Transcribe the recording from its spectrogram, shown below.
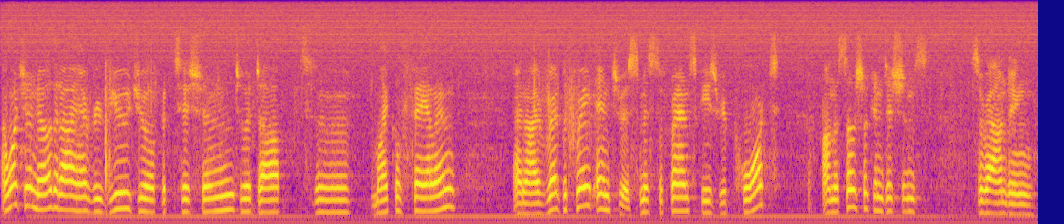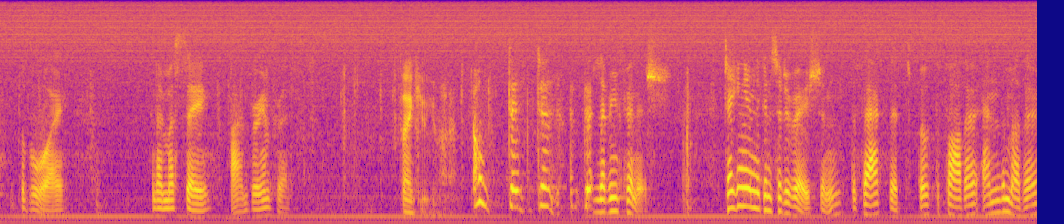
I want you to know that I have reviewed your petition to adopt uh, Michael Phelan, and I've read with great interest Mr. Fransky's report on the social conditions surrounding the boy. And I must say, I'm very impressed. Thank you, Your Honor. Oh, does, does, does, Let me finish. Taking into consideration the fact that both the father and the mother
